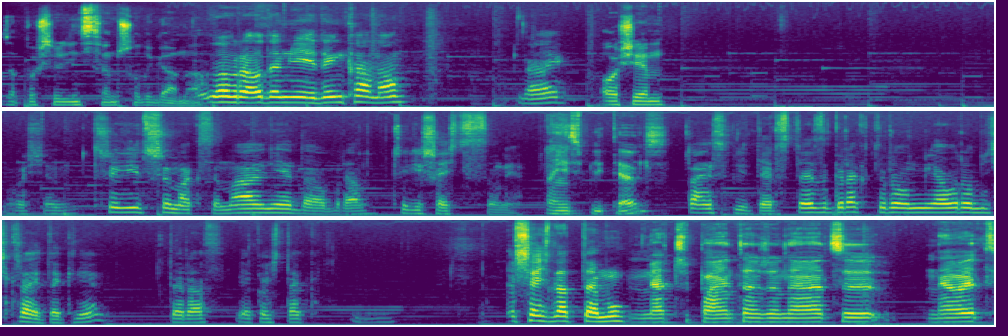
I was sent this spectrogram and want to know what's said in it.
za pośrednictwem shotguna. No Dobra, ode mnie jedynka, no. Daj. 8. 8. Czyli 3 maksymalnie, dobra. Czyli 6 w sumie. Time Splitters? Time Splitters to jest gra, którą miał robić Krajtek, nie? Teraz, jakoś tak 6 lat temu. Znaczy pamiętam, że nawet, nawet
